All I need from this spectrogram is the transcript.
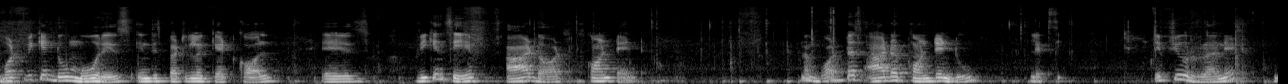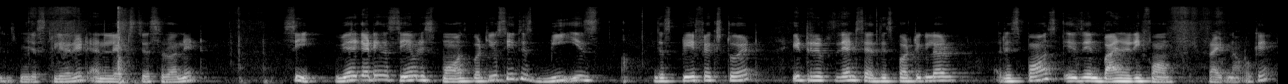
What we can do more is in this particular get call is we can say r dot content. Now what does r dot content do? Let's see. If you run it let me just clear it and let's just run it. See we are getting the same response but you see this b is just prefixed to it. It represents that this particular response is in binary form right now okay?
